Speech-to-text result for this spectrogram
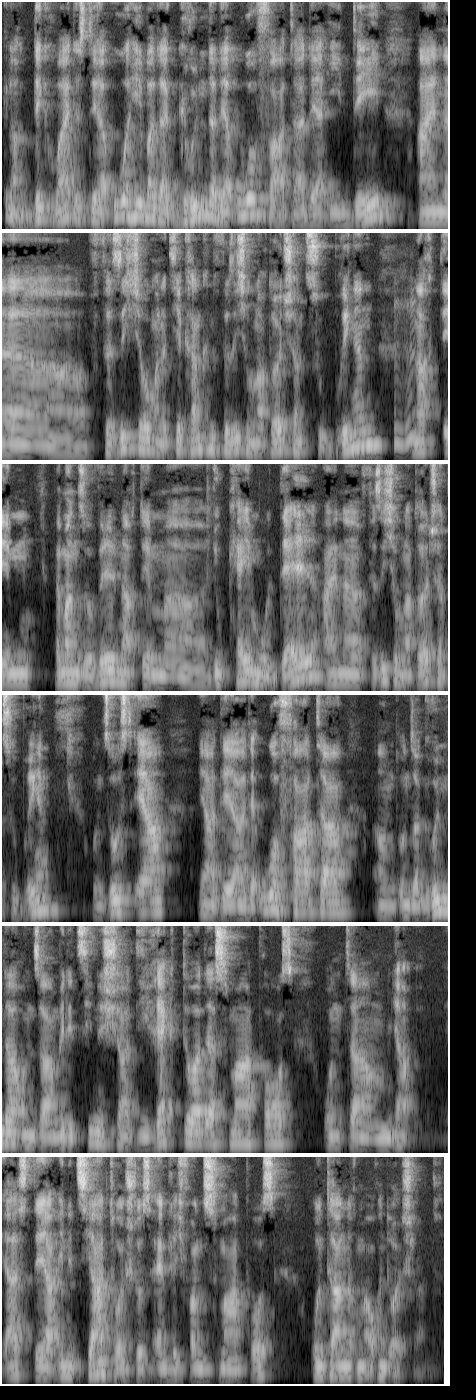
Genau, Dick White ist der Urheber, der Gründer, der Urvater der Idee, eine Versicherung, eine Tierkrankenversicherung nach Deutschland zu bringen, mhm. nach dem, wenn man so will, nach dem äh, UK-Modell eine Versicherung nach Deutschland zu bringen. Und so ist er ja der, der Urvater und unser Gründer, unser medizinischer Direktor der Smart Paws und ähm, ja, er ist der Initiator schlussendlich von SmartPOS, unter anderem auch in Deutschland.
